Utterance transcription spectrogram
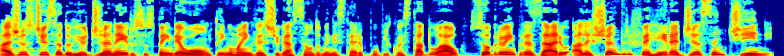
A Justiça do Rio de Janeiro suspendeu ontem uma investigação do Ministério Público Estadual sobre o empresário Alexandre Ferreira Dias Santini.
